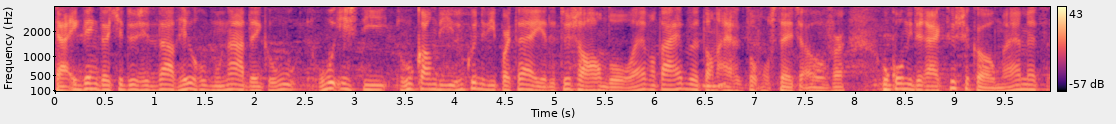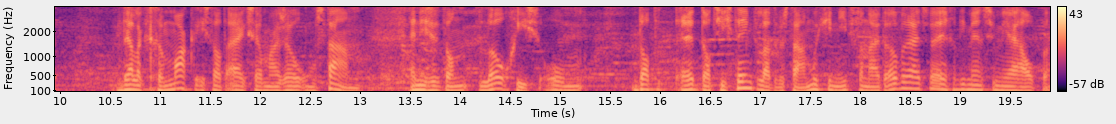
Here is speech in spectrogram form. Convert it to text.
Ja, ik denk dat je dus inderdaad heel goed moet nadenken. Hoe, hoe, is die, hoe, kan die, hoe kunnen die partijen, de tussenhandel, hè, want daar hebben we het dan eigenlijk toch nog steeds over. Hoe kon die er eigenlijk tussenkomen? Hè, met welk gemak is dat eigenlijk zeg maar, zo ontstaan? En is het dan logisch om dat, hè, dat systeem te laten bestaan? Moet je niet vanuit overheidswegen die mensen meer helpen?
